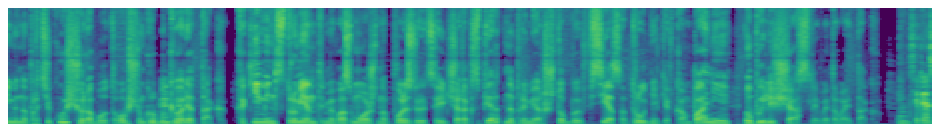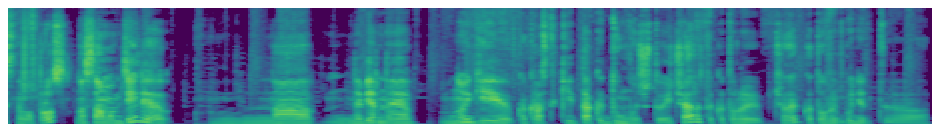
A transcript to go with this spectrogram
именно про текущую работу. В общем, грубо uh-huh. говоря, так. Какими инструментами, возможно, пользуется HR-эксперт, например, чтобы все сотрудники в компании ну, были счастливы? Давай так. Интересный вопрос. На самом деле, на, наверное, многие как раз-таки так и думают, что HR это который, человек, который будет э,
